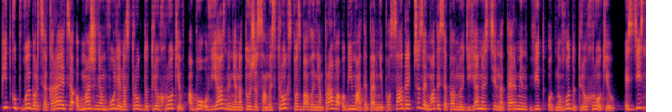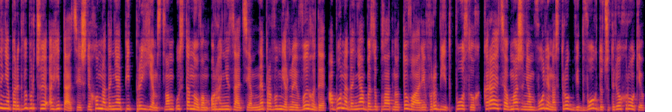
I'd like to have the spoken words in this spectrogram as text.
Підкуп виборця карається обмеженням волі на строк до трьох років або ув'язнення на той же самий строк з позбавленням права обіймати певні посади чи займатися певною діяльністю на термін від одного до трьох років. Здійснення передвиборчої агітації шляхом надання підприємствам, установам, організаціям неправомірної вигоди або надання безоплатно товарів, робіт, послуг карається обмеженням волі на строк від 2 до 4 років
